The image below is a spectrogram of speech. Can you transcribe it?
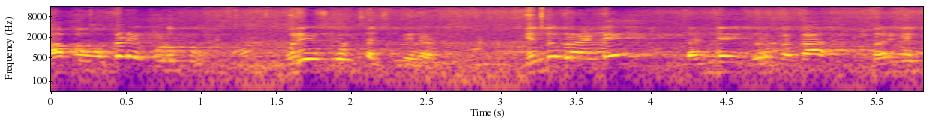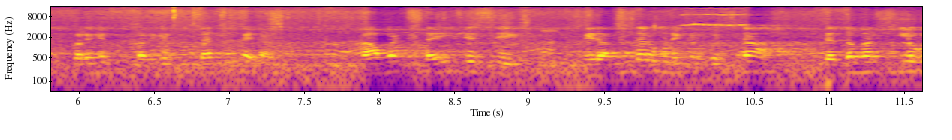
పాపం ఒక్కడే కొడుకు ఉరేసుకొని చచ్చిపోయినాడు. ఎందుకురా అంటే గంజాయి దొరకక పరిగెత్తి పరిగెత్తి పరిగెత్తి చచ్చిపోయినాడు. కాబట్టి దయచేసి మీరందరూ కూడా ఇక్కడికి వచ్చిన పెద్ద మనుషులు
